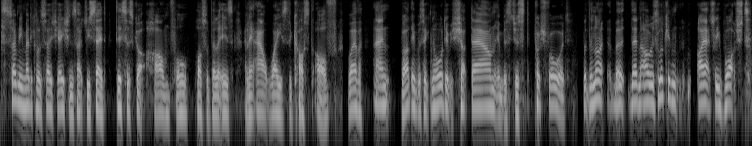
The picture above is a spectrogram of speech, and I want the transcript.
so many medical associations actually said this has got harmful possibilities and it outweighs the cost of whatever. And but it was ignored, it was shut down, it was just pushed forward. But the night, but then I was looking. I actually watched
